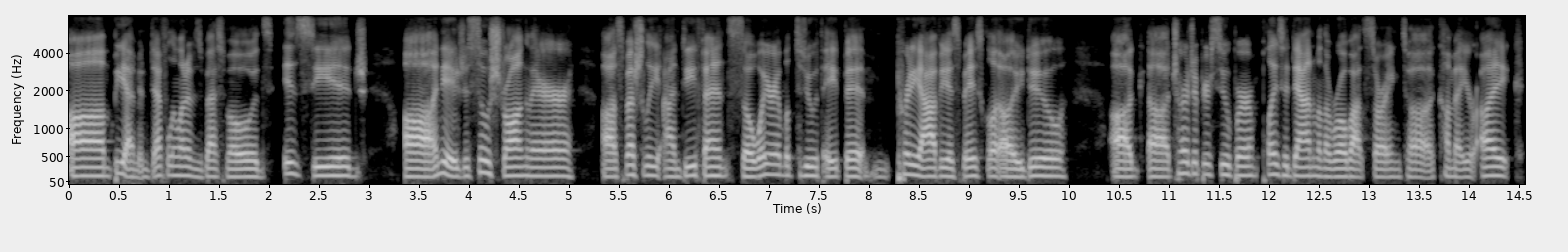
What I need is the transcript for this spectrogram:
Um, but yeah, I mean, definitely one of his best modes is Siege. Uh, and yeah, he's just so strong there, uh, especially on defense. So what you're able to do with 8-bit, pretty obvious. Basically, all you do, uh, uh, charge up your super, place it down when the robot's starting to come at your Ike.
